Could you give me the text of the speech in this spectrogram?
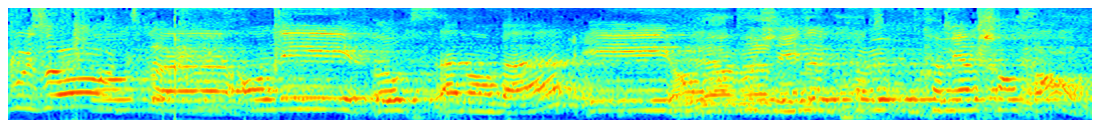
vous autres! Donc, euh, on est Ours à l'envers et on va bouger notre pre- première chanson.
